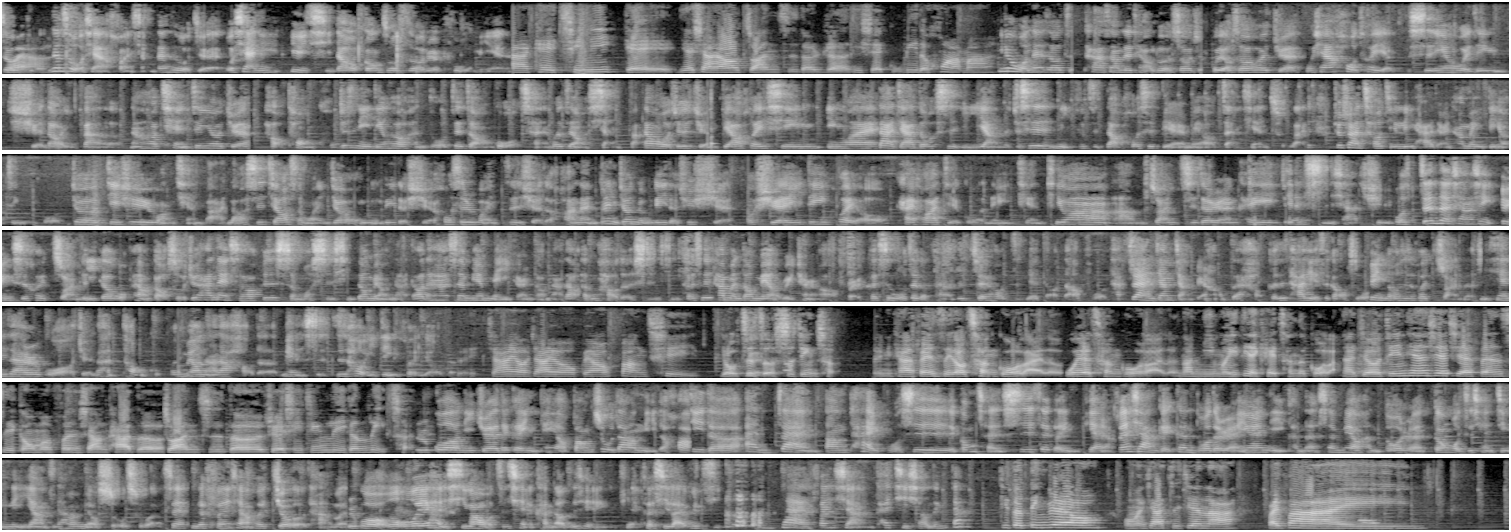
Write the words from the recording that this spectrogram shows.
对啊，那是我现在幻想，但是我觉得我现在已经预期到工作之后就会破灭。那可以请你给也想要转职的人一些鼓励的话吗？因为我那时候踏上这条路的时候，就我有时候会觉得我现在后退也不是，因为我已经学到一半了，然后前进又觉得好痛苦。就是你一定会有很多这种过程或者这种想法，但我就是觉得不要灰心，因为大家都是一样的，只是你不知道或是别人没有展现出来。就算超级厉害的人，他们。一定有经历过，就继续往前吧。老师教什么，你就努力的学；或是如果你自学的话，那你那你就努力的去学。我学一定会有开花结果的那一天。希望啊，转职的人可以坚持下去。我真的相信运是会转的。一个我朋友告诉我，就他那时候就是什么实习都没有拿到，但他身边每一个人都拿到很好的实习，可是他们都没有 return offer。可是我这个朋友就最后直接找到佛坛。虽然这样讲别人好像不太好，可是他也是告诉我，运都是会转的。你现在如果觉得很痛苦，都没有拿到好的面试，之后一定会有的。对，加油加油，不要放弃，有志者事竟成。你看，Fancy 都撑过来了，我也撑过来了，那你们一定也可以撑得过来。那就今天谢谢 Fancy 跟我们分享他的转职的学习经历跟历程。如果你觉得这个影片有帮助到你的话，记得按赞、当泰国是工程师这个影片，分享给更多的人，因为你可能身边有很多人跟我之前经历一样，只是他们没有说出来，所以你的分享会救了他们。如果我我也很希望我之前也看到这些影片，可惜来不及。按赞、分享。开启小铃铛，记得订阅哦！我们下次见啦，拜拜。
